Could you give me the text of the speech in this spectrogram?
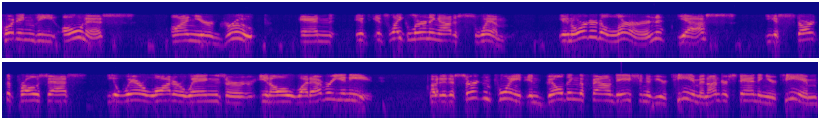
putting the onus on your group? And it, it's like learning how to swim. In order to learn, yes, you start the process, you wear water wings or, you know, whatever you need. But at a certain point in building the foundation of your team and understanding your team,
